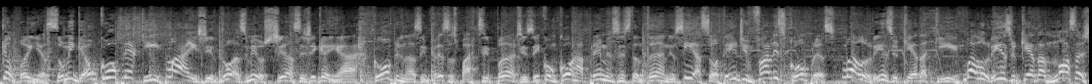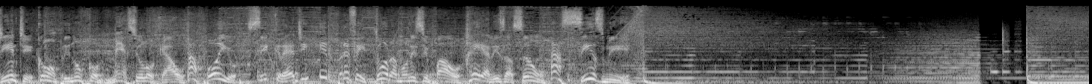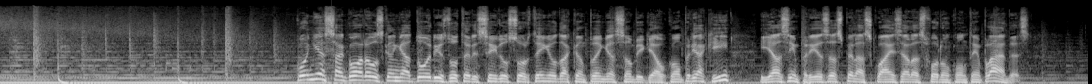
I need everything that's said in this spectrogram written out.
Campanha São Miguel Compre Aqui. Mais de duas mil chances de ganhar. Compre nas empresas participantes e concorra a prêmios instantâneos e a sorteio de vales compras. Valorize o que é daqui. Valorize o que é da nossa gente. Compre no comércio local. Apoio Sicredi e Prefeitura Municipal. Realização Assisme. Conheça agora os ganhadores do terceiro sorteio da campanha São Miguel Compre Aqui e as empresas pelas quais elas foram contempladas.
